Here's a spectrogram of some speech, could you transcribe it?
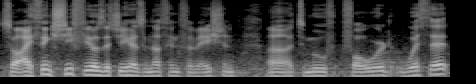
So I think she feels that she has enough information uh, to move forward with it.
